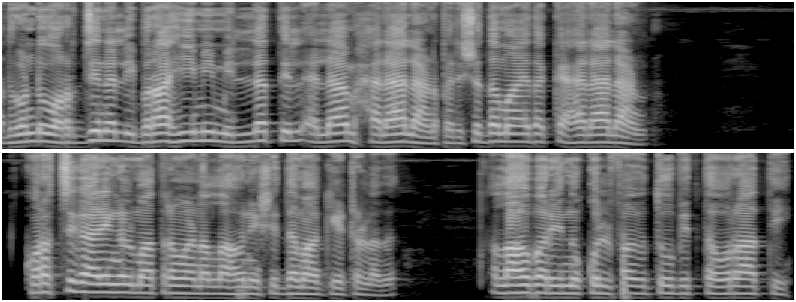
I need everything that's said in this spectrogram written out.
അതുകൊണ്ട് ഒറിജിനൽ ഇബ്രാഹിമി മില്ലത്തിൽ എല്ലാം ഹലാലാണ് പരിശുദ്ധമായതൊക്കെ ഹലാലാണ്. കുറച്ച് കാര്യങ്ങൾ മാത്രമാണ് അള്ളാഹു നിഷിദ്ധമാക്കിയിട്ടുള്ളത് അള്ളാഹു പറയുന്നു കുൽ ഫത്തൂബി തൗറാത്തി.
